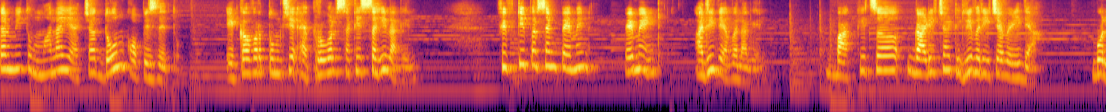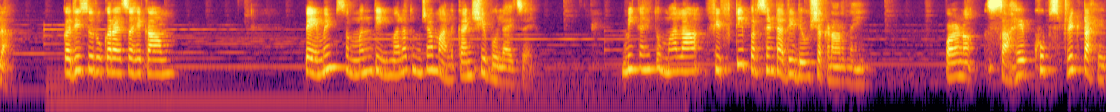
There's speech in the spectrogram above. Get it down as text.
तर मी तुम्हाला याच्या दोन कॉपीज देतो. एकावर तुमची ॲप्रुव्हलसाठी सही लागेल. फिफ्टी पर्सेंट पेमेंट पेमेंट आधी द्यावं लागेल. बाकीचं गाडीच्या डिलिव्हरीच्या वेळी द्या. बोला कधी सुरू करायचं हे काम? पेमेंट संबंधी मला तुमच्या मालकांशी बोलायचं आहे मी काही तुम्हाला फिफ्टी पर्सेंट आधी देऊ शकणार नाही. पण साहेब खूप स्ट्रिक्ट आहेत.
